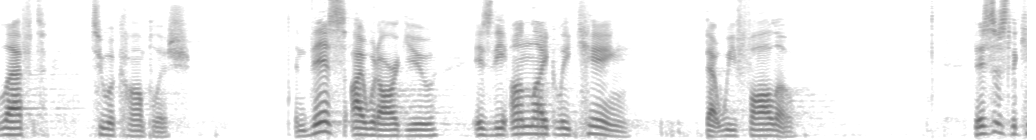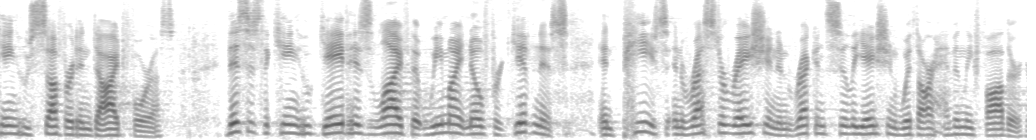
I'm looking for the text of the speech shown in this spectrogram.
left to accomplish. And this, I would argue, is the unlikely king that we follow. This is the king who suffered and died for us. This is the king who gave his life that we might know forgiveness and peace and restoration and reconciliation with our heavenly Father.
